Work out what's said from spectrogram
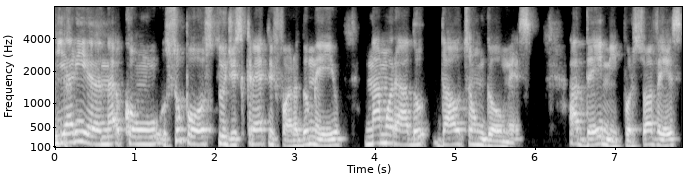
E Ariana com o suposto, discreto e fora do meio, namorado Dalton Gomez. A Demi, por sua vez,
